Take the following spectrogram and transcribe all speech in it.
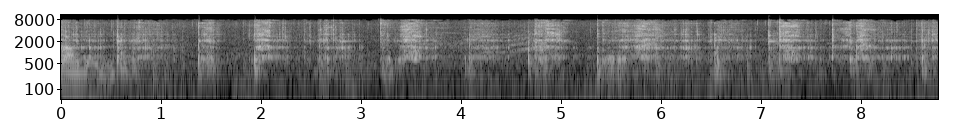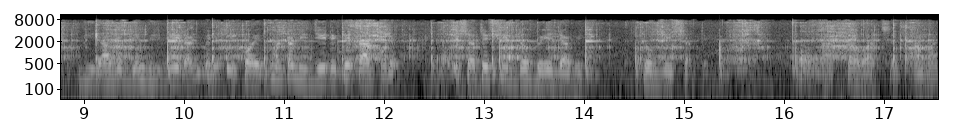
পাওয়া যায়নি। আগের দিন ভিজিয়ে রাখবেন কি কয়েক ঘণ্টা ভিজিয়ে রেখে তারপরে এর সাথে সিদ্ধ হয়ে যাবে সবজির সাথে। সব আছে আমার।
